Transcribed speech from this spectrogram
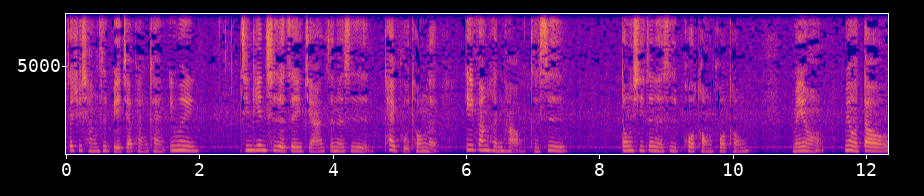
再去尝试别家看看，因为今天吃的这一家真的是太普通了。地方很好，可是东西真的是破通破通，没有没有到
